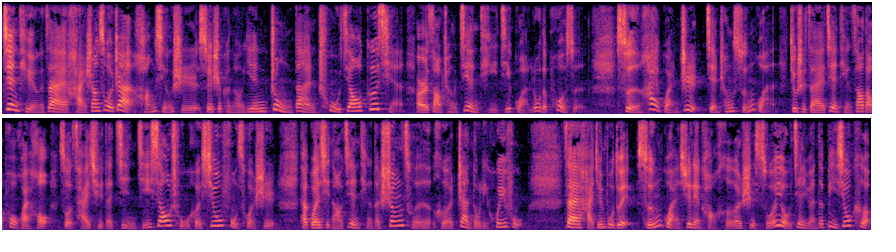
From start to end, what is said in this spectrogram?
舰艇在海上作战航行时，随时可能因中弹、触礁、搁浅而造成舰体及管路的破损。损害管制，简称损管，就是在舰艇遭到破坏后所采取的紧急消除和修复措施。它关系到舰艇的生存和战斗力恢复。在海军部队，损管训练考核是所有舰员的必修课。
